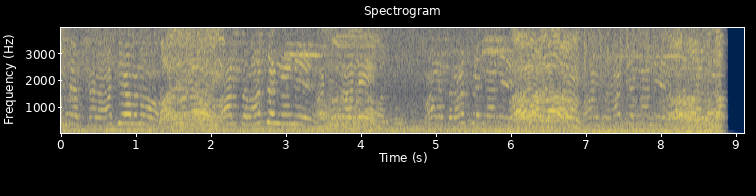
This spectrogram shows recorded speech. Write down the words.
అంబేద్కర్ ఆశయాలను భారత రాజ్యాంగాన్ని భారత రాజ్యాంగాన్ని భారత రాజ్యాంగాన్ని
